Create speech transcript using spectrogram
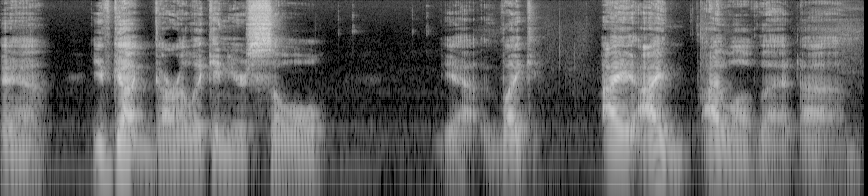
Yeah. You've got garlic in your soul. Yeah, like I I I love that um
